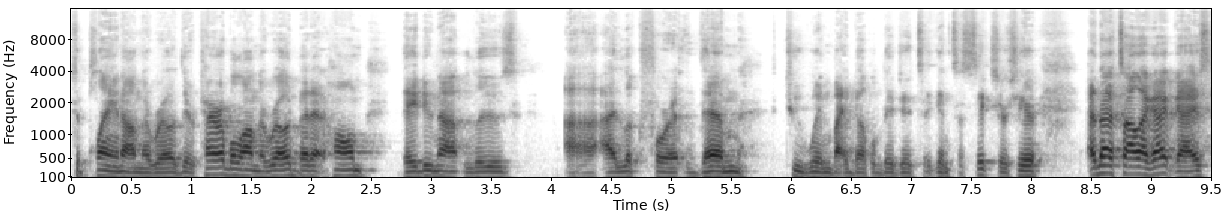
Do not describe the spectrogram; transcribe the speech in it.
to playing on the road. They're terrible on the road, but at home, they do not lose. Uh, I look for them to win by double digits against the Sixers here. And that's all I got, guys.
